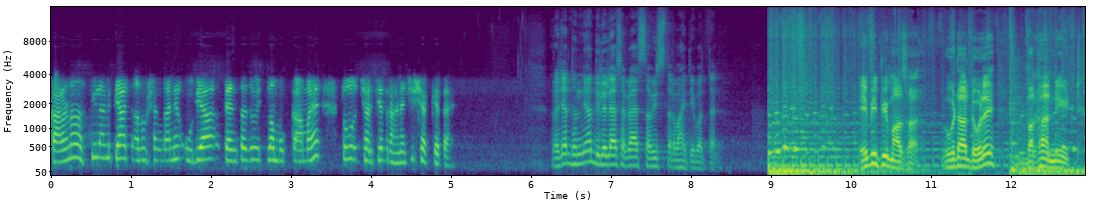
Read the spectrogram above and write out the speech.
कारणं असतील आणि त्याच अनुषंगाने उद्या त्यांचा जो इथला मुक्काम आहे तो चर्चेत राहण्याची शक्यता आहे. रजत धन्यवाद दिलेल्या सगळ्या सविस्तर माहितीबद्दल. एबीपी माझा. उघडा डोळे बघा नीट.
